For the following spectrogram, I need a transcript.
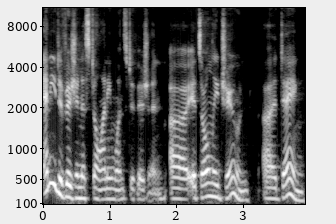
any division is still anyone's division. Uh, it's only June. Uh, dang.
